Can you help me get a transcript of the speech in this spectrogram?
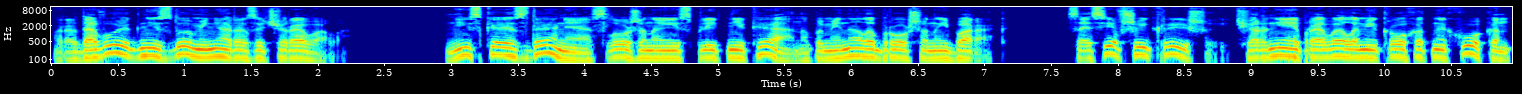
Родовое гнездо меня разочаровало. Низкое здание, сложенное из плетника, напоминало брошенный барак. Сосевшей крышей, чернее провалами крохотных окон,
